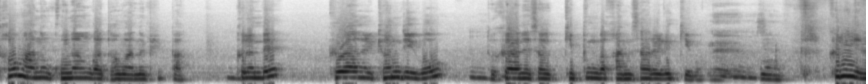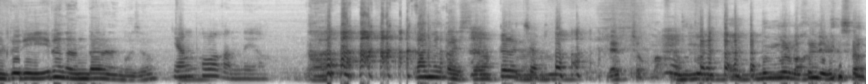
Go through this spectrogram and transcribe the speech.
더 많은 고난과 더 많은 핍박. 그런데 그 안을 견디고 음. 또그 안에서 기쁨과 감사를 느끼고 네. 음. 어, 그런 일들이 일어난다는 거죠. 양파와 같네요. 까면 갈수록 그렇죠. 음. 맵죠. 막 눈물, 눈물 막 흘리면서.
